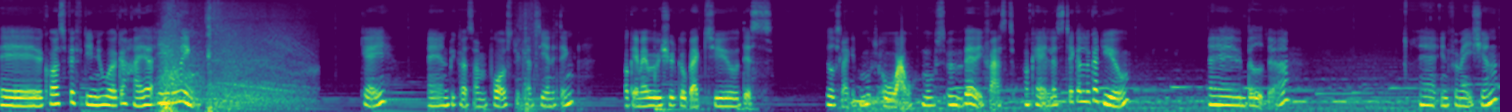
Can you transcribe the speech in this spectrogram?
Uh, cost 50 new worker, hire a ling. Okay. And because I'm paused, you can't see anything. Okay, maybe we should go back to this. Feels like it moves. Oh, wow. Moves very fast. Okay, let's take a look at you. Uh, builder. Uh, information.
